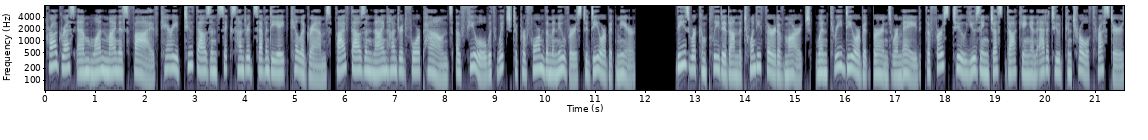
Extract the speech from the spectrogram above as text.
Progress M1-5 carried 2678 kilograms, 5904 pounds of fuel with which to perform the maneuvers to deorbit Mir. These were completed on 23 March, when three deorbit burns were made, the first two using just docking and attitude control thrusters,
